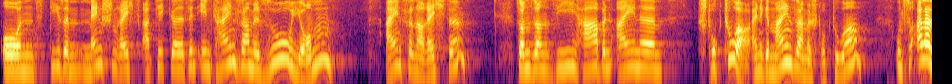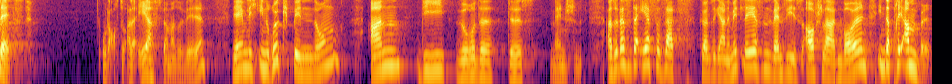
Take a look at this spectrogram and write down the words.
Und diese Menschenrechtsartikel sind eben kein Sammelsurium einzelner Rechte, sondern sie haben eine Struktur, eine gemeinsame Struktur und zu allerletzt, oder auch zuallererst, wenn man so will, nämlich in Rückbindung an die Würde des Menschen. Also das ist der erste Satz, können Sie gerne mitlesen, wenn Sie es aufschlagen wollen, in der Präambel.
